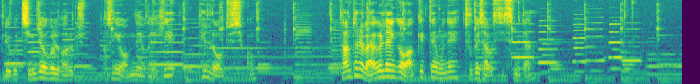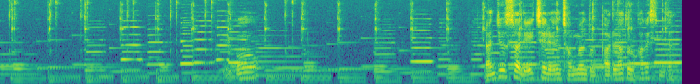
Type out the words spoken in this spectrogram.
그리고 진격을 바로 주, 하신 게 없네요. 그냥 힐, 힐 넣어주시고 다음 턴에 마글렌이가 왔기 때문에 두 개 잡을 수 있습니다. 란디우스와 레이첼은 정면 돌파를 하도록 하겠습니다.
